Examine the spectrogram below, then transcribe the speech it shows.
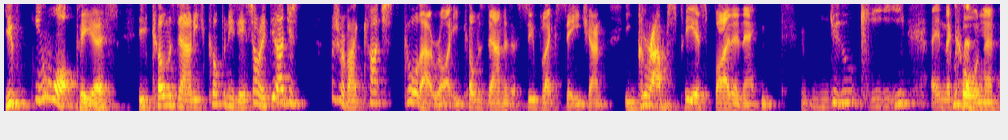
You've, you what, Pearce? He comes down, he's cupping his ear. Sorry, did I just, I'm not sure if I can't call that right. He comes down, there's a suplex city chant. He grabs Pearce by the neck, and Dookie in the corner.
